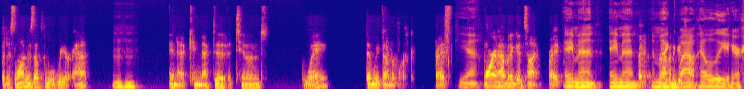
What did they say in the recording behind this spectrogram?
But as long as that's where we are at mm-hmm. in a connected, attuned way, then we've done the work right? Yeah. Or I'm having a good time, right? Amen. Amen. Right? I'm like, wow, time. hallelujah here.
